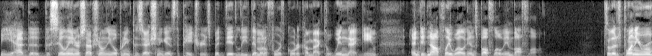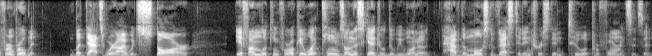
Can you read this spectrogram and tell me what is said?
he had the, the silly interception on the opening possession against the Patriots, but did lead them on a fourth quarter comeback to win that game and did not play well against Buffalo in Buffalo. So there's plenty of room for improvement. But that's where I would star if I'm looking for okay, what teams on the schedule do we want to have the most vested interest in Tua performances in?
